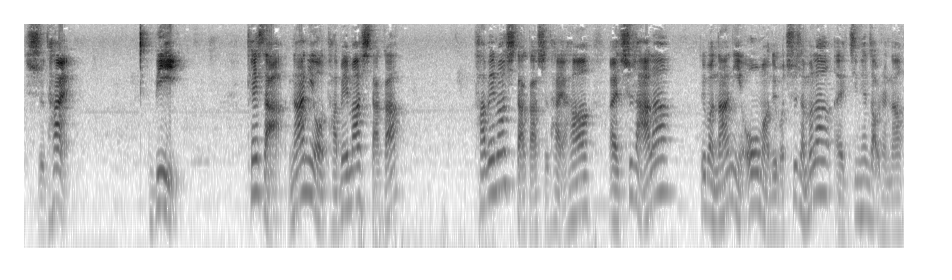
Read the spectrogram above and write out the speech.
时态。B。 今朝何を食べましたか？食べましたか时态哈，哎，吃啥了？对吧？何を嘛，对吧？吃什么了？哎，今天早晨呢？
